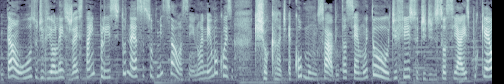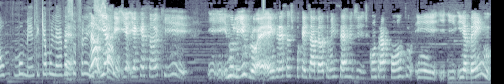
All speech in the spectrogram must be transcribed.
Então, o uso de violência já está implícito nessa submissão, assim, não é nenhuma coisa que chocante, é comum, sabe? Então, assim, é muito difícil de, de dissociar isso, porque é o momento em que a mulher vai é. sofrer não, isso. E sabe? assim, e, e a questão é que e, e, no livro é, é, interessante porque a Isabela também serve de, de contraponto e, e, e, é bem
